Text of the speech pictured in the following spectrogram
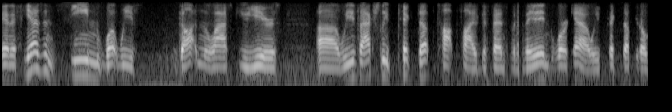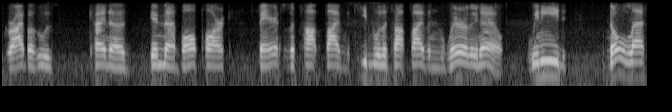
and if he hasn't seen what we've gotten the last few years, uh, we've actually picked up top five defensemen. They didn't work out. We picked up, you know, Gryba, who was kind of in that ballpark. Ference was a top five. Nikitin was a top five. And where are they now? We need no less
